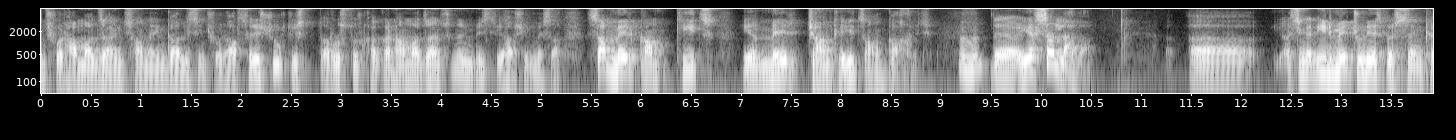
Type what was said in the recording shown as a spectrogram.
ինչ որ համաձայնության են գալիս ինչ որ հարցերի շուրջ, իսկ ռուս-թուրքական համաձայնությունը միսի հաշիվ մեսա։ Սա մեր կամքից եւ մեր ջանքերից անկախ էր։ Եվ սա լավ է։ Այսինքն իր մեջ ունի այսպես ասենք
